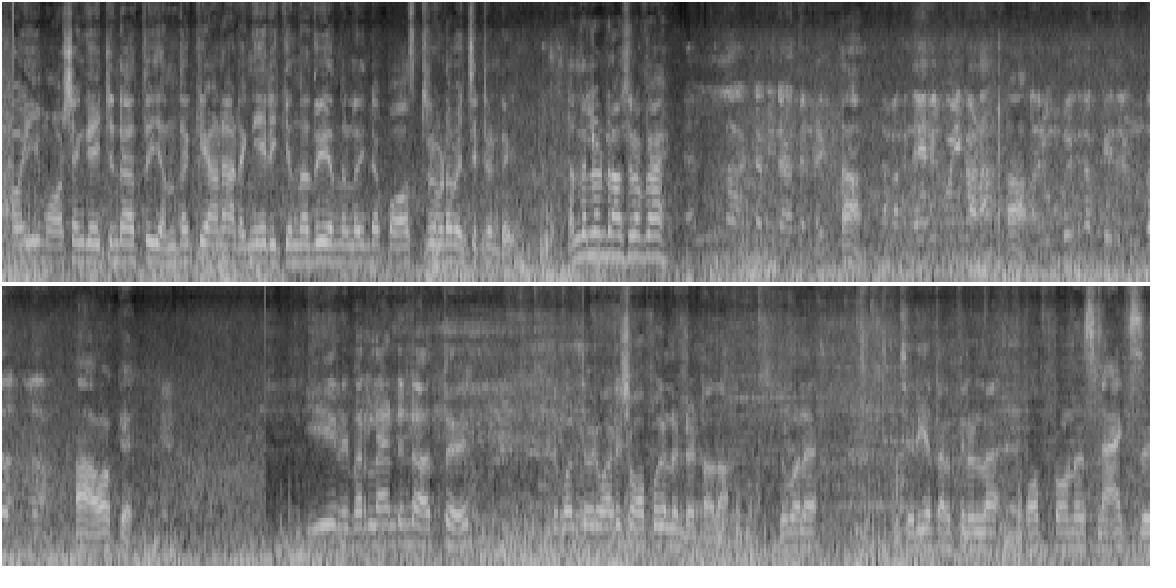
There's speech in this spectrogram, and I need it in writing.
അപ്പോൾ ഈ മോഷൻ ഗേറ്റിന്റെ അകത്ത് എന്തൊക്കെയാണ് അടങ്ങിയിരിക്കുന്നത് എന്നുള്ളതിന്റെ പോസ്റ്റർ ഇവിടെ വെച്ചിട്ടുണ്ട്. എന്തെല്ലാം ഉണ്ട് അഷ്റഫേ? ആ. നമുക്ക് നേരിൽ പോയി കാണാം. അതിനു മുമ്പ് ഇതൊക്കെ ഇതിലുണ്ട് ഉള്ളതാണ്. ആ ഓക്കെ. ഈ റിവർലാൻഡിന്റെ അകത്ത് ഇതുപോലത്തെ ഒരുപാട് ഷോപ്പുകളുണ്ട് കേട്ടോ അതാ. ഇതുപോലെ ചെറിയ തരത്തിലുള്ള പോപ്കോണ് സ്നാക്സ്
